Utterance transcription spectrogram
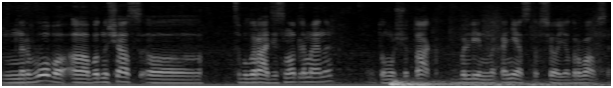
Нервово, а водночас е, це було радісно для мене, тому що так, блін, наконець-то все, я дорвався.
